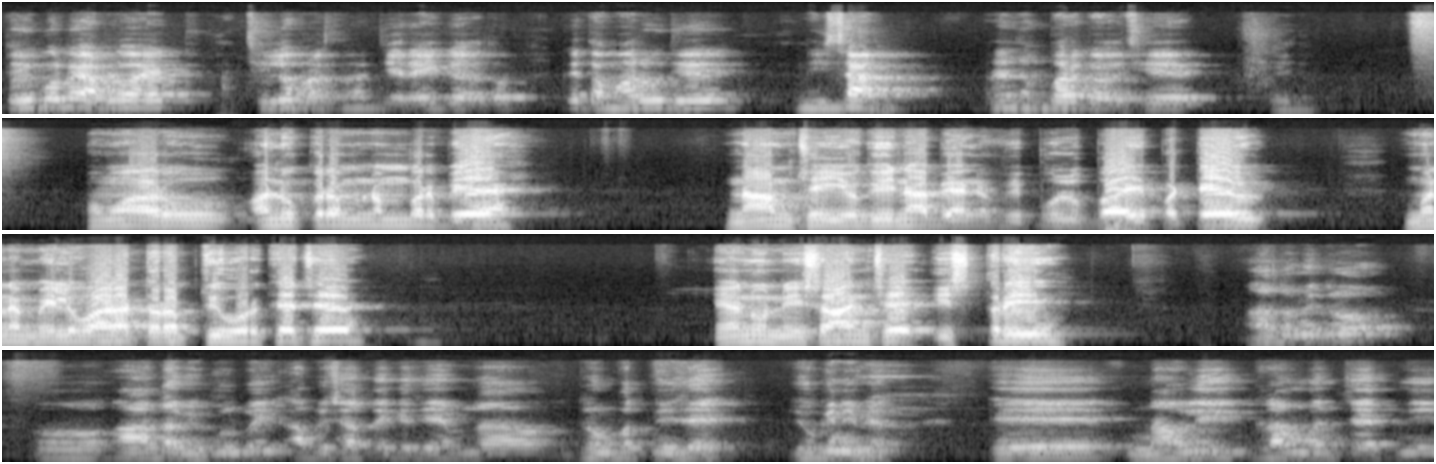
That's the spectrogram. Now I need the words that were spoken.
તો વિપુલભાઈ, આપણો એક છેલ્લો પ્રશ્ન જે રહી ગયો હતો કે તમારું જે નિશાન અને નંબર કયો છે અમારું અનુક્રમ નંબર બે નામ છે યોગીનાબેન વિપુલભાઈ પટેલ. મને મિલવાળા તરફથી ઓળખે છે. એનું નિશાન છે ઇસ્ત્રી હા તો મિત્રો આ હતા વિપુલભાઈ. આપણી સાથે કે જે એમના ધર્મપત્ની છે, યોગીનીબેન, એ નાવલી ગ્રામ પંચાયતની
